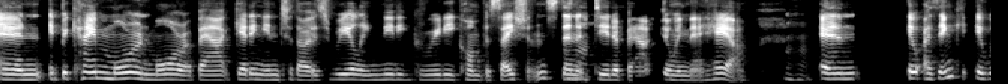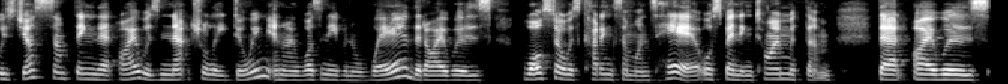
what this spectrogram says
And it became more and more about getting into those really nitty gritty conversations than mm-hmm. it did about doing their hair. Mm-hmm. And it, I think it was just something that I was naturally doing, and I wasn't even aware that I was, whilst I was cutting someone's hair or spending time with them, that I was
